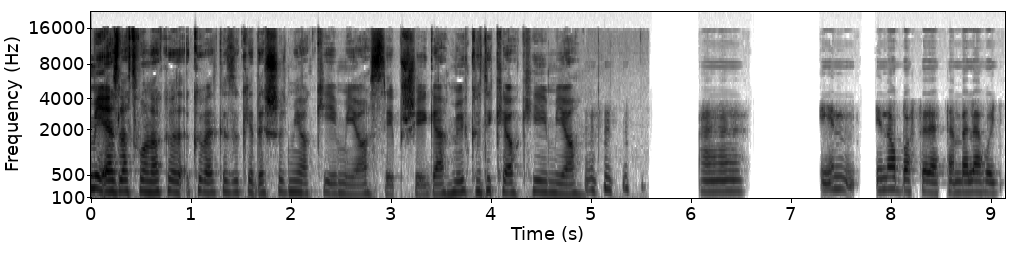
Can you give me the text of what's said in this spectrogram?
Mi ez lett volna a következő kérdés, hogy mi a kémia szépsége? Működik-e a kémia? én, én abba szerettem bele, hogy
